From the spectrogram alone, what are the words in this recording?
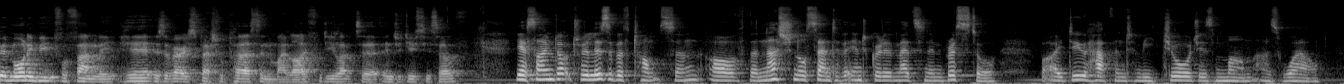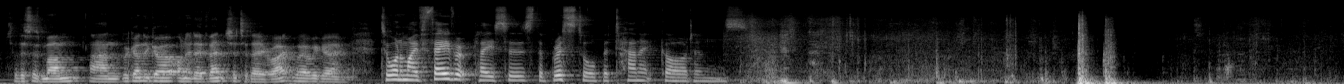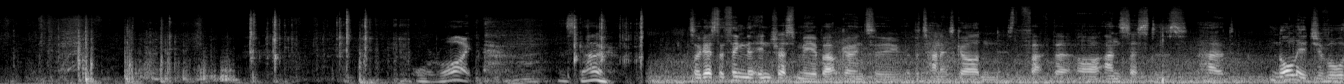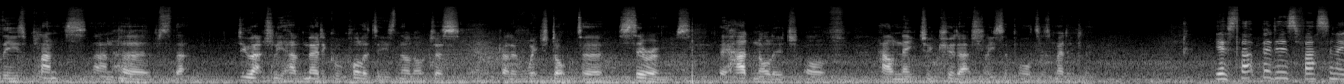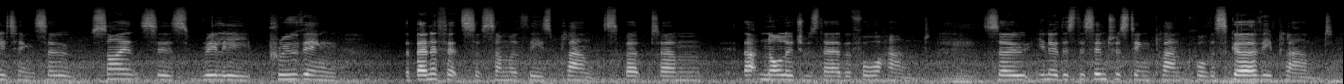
Good morning, beautiful family. Here is a very special person in my life. Would you like to introduce yourself? Yes, I'm Dr. Elizabeth Thompson of the National Centre for Integrative Medicine in Bristol, but I do happen to be George's mum as well. So, this is Mum, and we're going to go on an adventure today, right? Where are we going? To one of my favourite places, the Bristol Botanic Gardens. All right, let's go. So, I guess the thing that interests me about going to a botanics garden is the fact that our ancestors had knowledge of all these plants and herbs that do actually have medical qualities. They're not just kind of witch doctor serums. They had knowledge of how nature could actually support us medically. Yes, that bit is fascinating. So, science is really proving the benefits of some of these plants, but um, that knowledge was there beforehand. Mm. So, you know, there's this interesting plant called the scurvy plant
